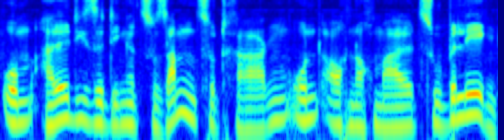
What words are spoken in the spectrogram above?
um all diese Dinge zusammenzutragen und auch nochmal zu belegen.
